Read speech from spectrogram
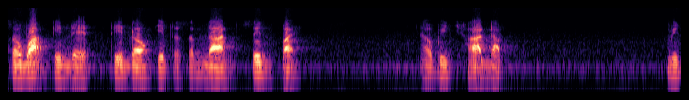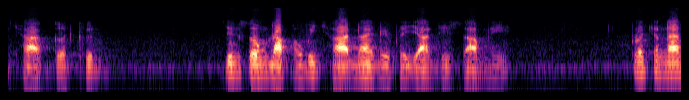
สวะกินเลสที่ดองจิตสันดานสิ้นไป อวิชชาดับ วิชาเกิดขึ้น จึงทรงดับอวิชชาได้โดยพระญาณที่สามนี้ เพราะฉะนั้น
